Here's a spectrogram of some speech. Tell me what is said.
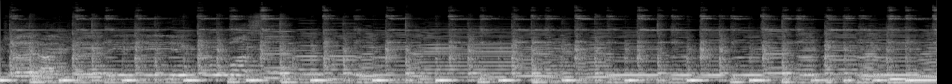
Thank you.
